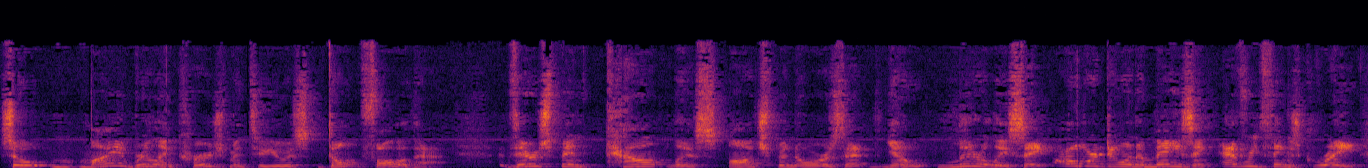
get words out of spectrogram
So, my real encouragement to you is don't follow that there's been countless entrepreneurs that you know literally say oh we're doing amazing everything's great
